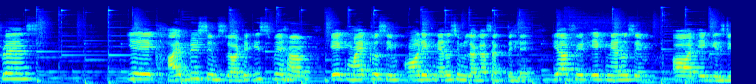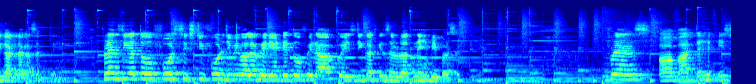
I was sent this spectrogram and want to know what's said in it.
फ्रेंड्स ये एक हाइब्रिड सिम स्लॉट है। इसमें हम एक माइक्रो सिम और एक नैनो सिम लगा सकते हैं, या फिर एक नैनो सिम और एक एच कार्ड लगा सकते हैं। फ्रेंड्स ये तो फोर सिक्सटी फोर जीबी वाला वेरिएंट है तो फिर आपको एच कार्ड की ज़रूरत नहीं भी पड़ सकती है। फ्रेंड्स अब आते हैं इस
